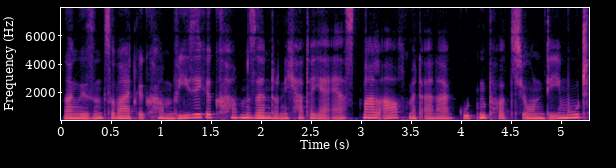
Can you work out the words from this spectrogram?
Sagen, sie sind so weit gekommen, wie sie gekommen sind. Und ich hatte ja erstmal auch mit einer guten Portion Demut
